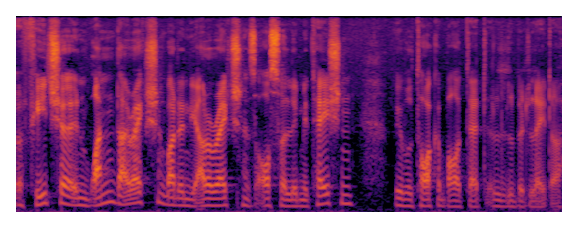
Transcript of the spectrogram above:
a feature in one direction, but in the other direction is also a limitation. We will talk about that a little bit later.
